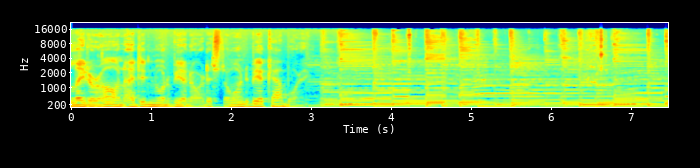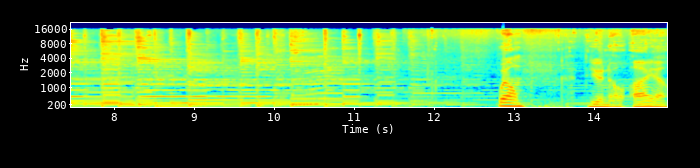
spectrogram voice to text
later on, I didn't want to be an artist. I wanted to be a cowboy. Well, you know, I, uh,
